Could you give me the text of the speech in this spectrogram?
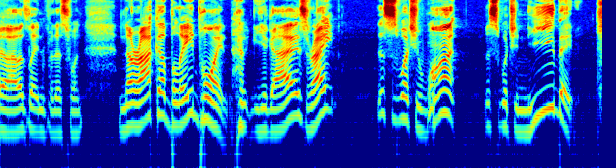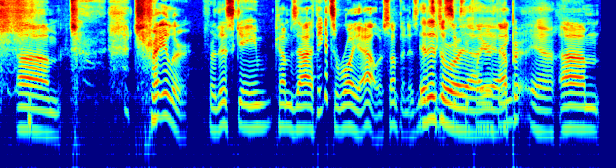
know. I was waiting for this one. Naraka Blade Point, you guys, right? This is what you want. This is what you need, baby. Um, trailer for this game comes out. I think it's a Royale or something, isn't it? It It's is like a 60 Royale. player Yeah, thing. yeah. Um,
